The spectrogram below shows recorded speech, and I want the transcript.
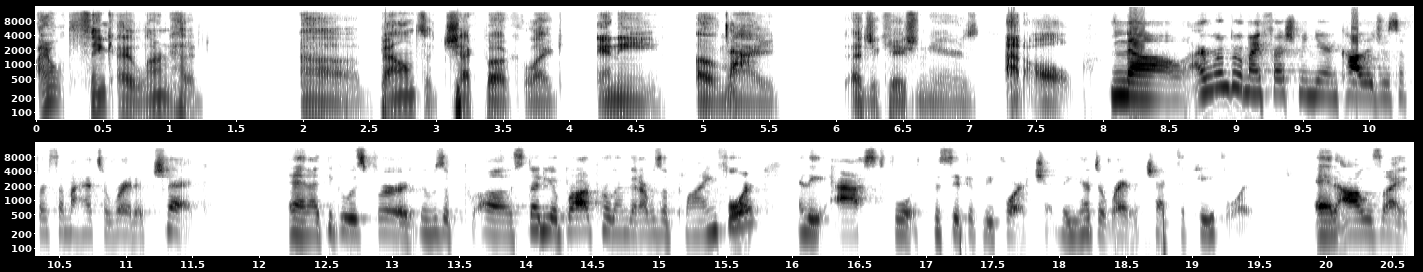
I don't think I learned how to uh, balance a checkbook like any of my education years at all. No, I remember my freshman year in college was the first time I had to write a check. And I think it was for, there was a uh, study abroad program that I was applying for. And they asked for specifically for a check that you had to write a check to pay for it. And I was like,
